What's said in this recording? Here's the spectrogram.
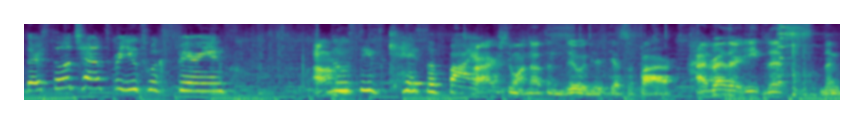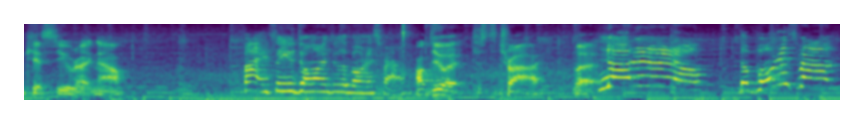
There's still a chance for you to experience. Lucy's kiss of fire. I actually want nothing to do with your kiss of fire. I'd rather eat this than kiss you right now. Fine, so you don't want to do the bonus round. I'll do it just to try, but No, no, no, no, no. The bonus round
